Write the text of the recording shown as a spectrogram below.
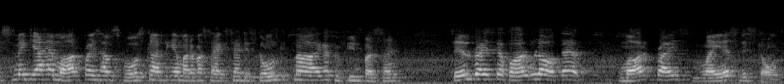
इसमें क्या है? मार्क प्राइस हम सपोज़ कर लिए हमारे पास एक्स है डिस्काउंट कितना आएगा? 15 परसेंट सेल प्राइस का फार्मूला होता है मार्क प्राइस माइनस डिस्काउंट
